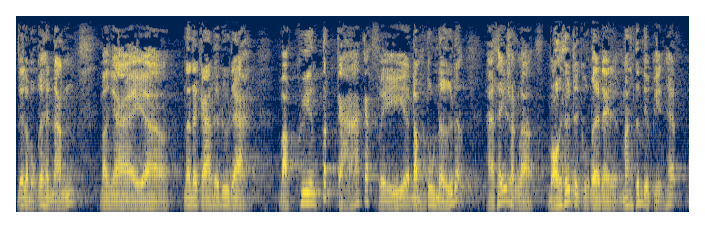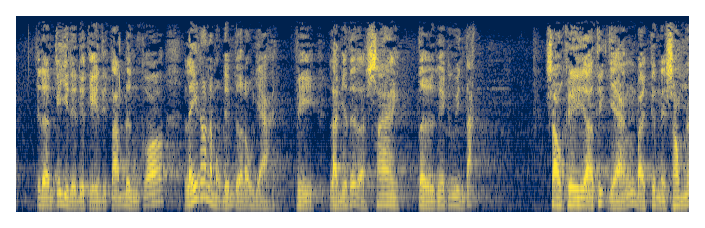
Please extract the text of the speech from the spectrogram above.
đây là một cái hình ảnh mà ngài à, Nandaka đã đưa ra và khuyên tất cả các vị đồng tu nữ đó hãy thấy rằng là mọi thứ trên cuộc đời này mang tính điều kiện hết. Cho nên cái gì đều điều kiện thì ta đừng có lấy nó là một điểm tựa lâu dài, vì làm như thế là sai từ ngay cái nguyên tắc. Sau khi à, thuyết giảng bài kinh này xong đó,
